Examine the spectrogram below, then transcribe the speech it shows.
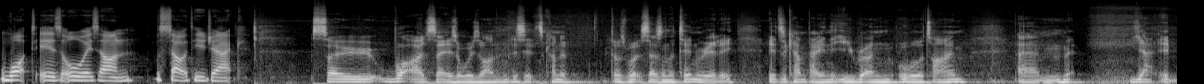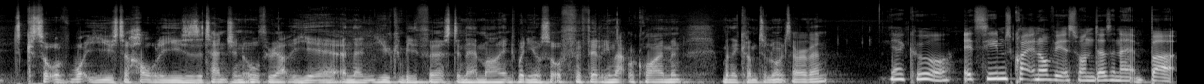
what is always on, we'll start with you, Jack. So what I'd say is always on is it's kind of does what it says on the tin really. It's a campaign that you run all the time. Um, yeah, it's sort of what you use to hold a user's attention all throughout the year and then you can be the first in their mind when you're sort of fulfilling that requirement when they come to launch their event. Yeah, cool. It seems quite an obvious one, doesn't it? But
